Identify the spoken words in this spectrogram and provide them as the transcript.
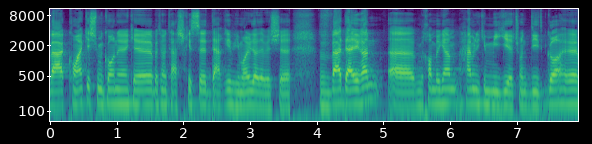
و کمکش می‌کنه که بتونه تشخیص دقیق بیماری داده بشه. و دقیقا می‌خوام بگم همینی که میگه چون دیدگاه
